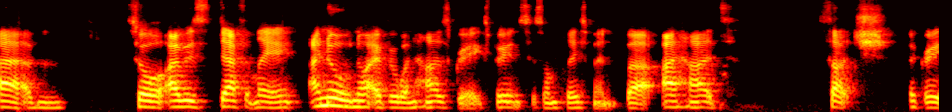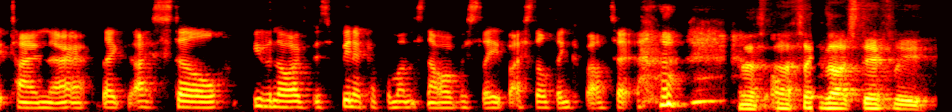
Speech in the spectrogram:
Um, so I was definitely, I know not everyone has great experiences on placement, but I had such a great time there. Like I still, even though I've, it's been a couple months now, obviously, but I still think about it. and I, th- I think that's definitely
